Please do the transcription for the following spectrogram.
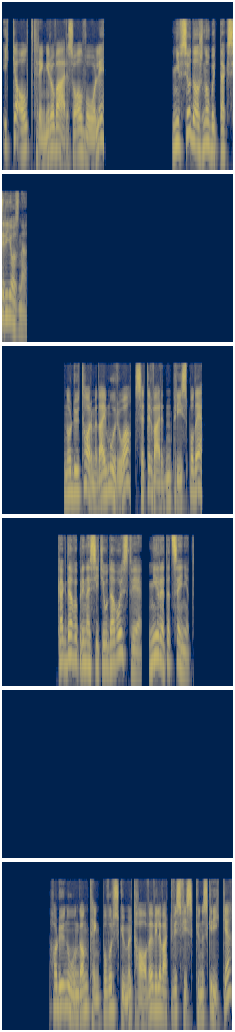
Ikke alt trenger å være så alvorlig. Не все должно быть так серьезно. Når du tar med deg moroa, setter verden pris på det. Когда вы приносите удовольствие, мир это ценит. Har du noen gang tenkt på hvor skummelt havet ville vært hvis fisk kunne skrike?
